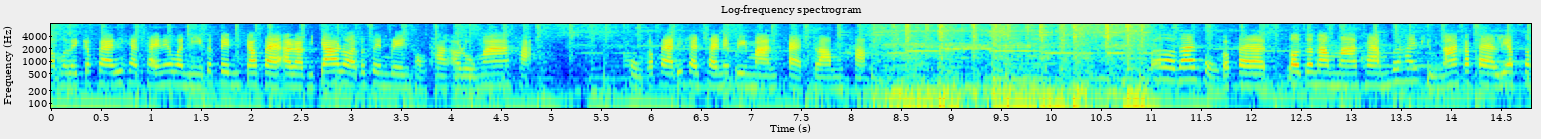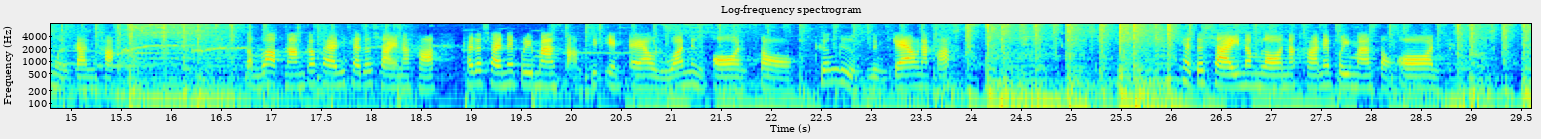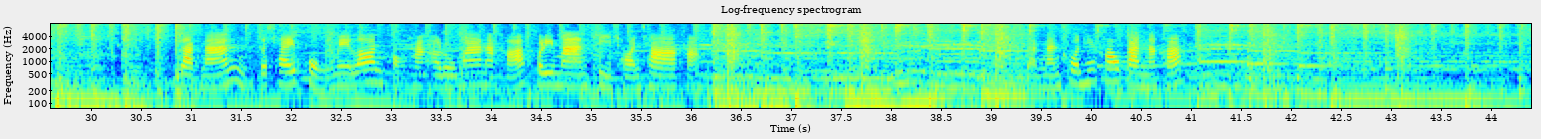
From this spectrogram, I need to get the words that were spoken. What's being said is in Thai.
เมล็ดกาแฟที่แคทใช้ในวันนี้จะเป็นกาแฟอาราบิก้า100%เบรนของทางอโรมาค่ะ ผงกาแฟที่แคทใช้ในปริมาณ 8 กรัมค่ะ เมื่อเราได้ผงกาแฟเราจะนำมาแทมเพื่อให้ผิวหน้ากาแฟเรียบเสมอกันค่ะสำหรับน้ำกาแฟที่แคทจะใช้นะคะแคทจะใช้ในปริมาณ 30 ml หรือว่า 1 ออนต่อเครื่องดื่ม 1 แก้วนะคะแคทจะใช้น้ำร้อนนะคะในปริมาณ 2 ออน จากนั้นจะใช้ผงเมลอนของทางอโรมานะคะ ปริมาณ 4 ช้อนชาค่ะ จากนั้นคนให้เข้ากันนะคะ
